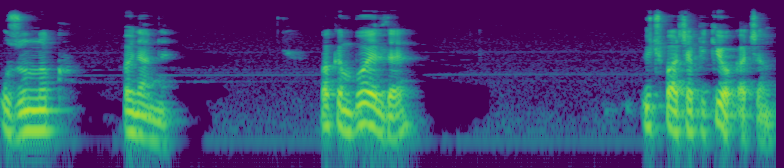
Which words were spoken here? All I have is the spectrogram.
uzunluk önemli. Bakın bu elde 3 parça piki yok açanın.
